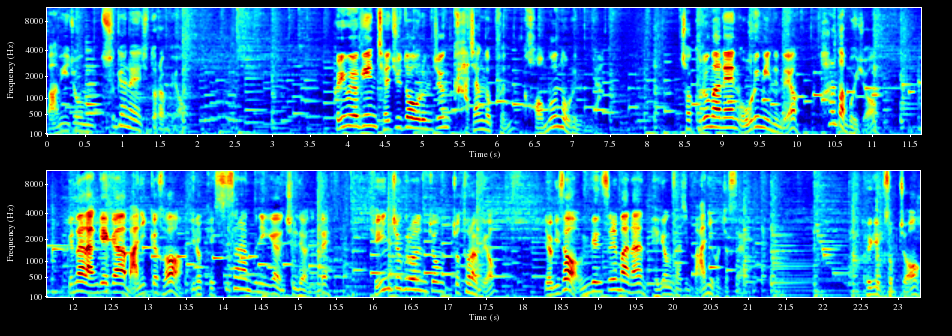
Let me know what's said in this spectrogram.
마음이 좀 숙연해지더라고요. 그리고 여긴 제주도 오름 중 가장 높은 검은 오름입니다. 저 구름 안엔 오름이 있는데요. 하나도 안 보이죠. 그날 안개가 많이 껴서 이렇게 스산한 분위기가 연출되었는데 개인적으로는 좀 좋더라고요. 여기서 은근 쓸만한 배경사진 많이 건졌어요. 되게 무섭죠?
